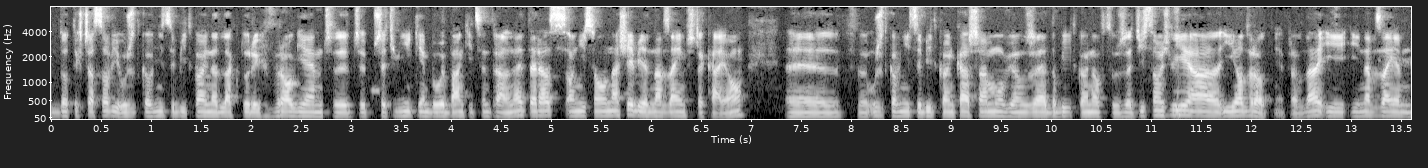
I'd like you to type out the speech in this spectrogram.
dotychczasowi użytkownicy Bitcoina, dla których wrogiem czy, czy przeciwnikiem były banki centralne, teraz oni są na siebie nawzajem szczekają użytkownicy Bitcoin Casha mówią, że do bitcoinowców, że ci są źli, a i odwrotnie, prawda? I, i nawzajem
